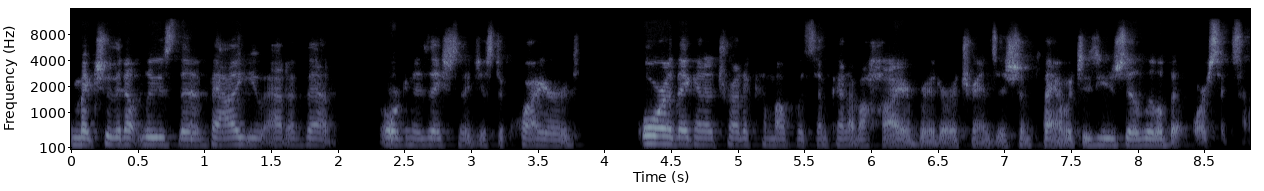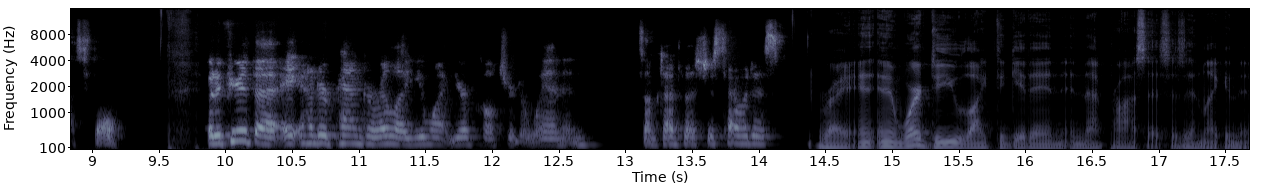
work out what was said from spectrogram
Make sure they don't lose the value out of that organization they just acquired or are they going to try to come up with some kind of a hybrid or a transition plan which is usually a little bit more successful but if you're the 800 pound gorilla you want your culture to win and sometimes that's just how it is right. And, and where do you like to get in in that process? Is in like in the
